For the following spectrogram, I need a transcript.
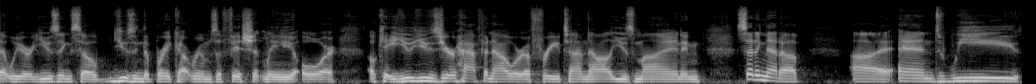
that we were using. So using the breakout rooms efficiently, or okay, you use your half an hour of free time now, I'll use mine, and setting that up. Uh, and we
